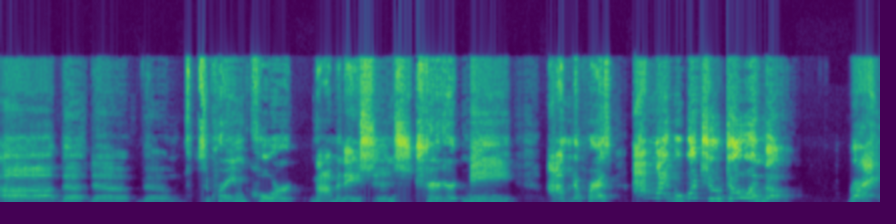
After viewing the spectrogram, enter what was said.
uh, the the the Supreme Court nominations triggered me. I'm depressed. I'm like, but what you doing though, right?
